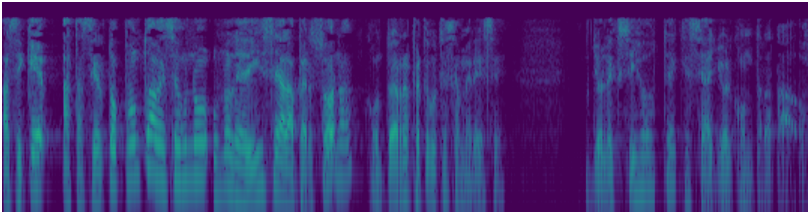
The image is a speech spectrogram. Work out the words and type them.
Así que hasta cierto punto a veces uno, uno le dice a la persona, con todo el respeto que usted se merece, yo le exijo a usted que sea yo el contratado.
